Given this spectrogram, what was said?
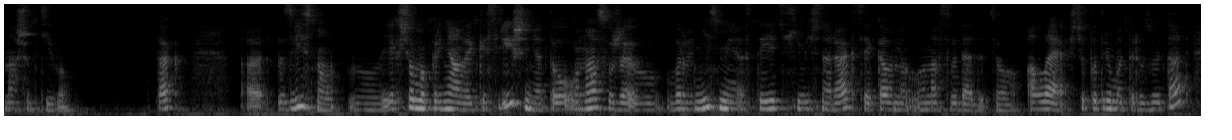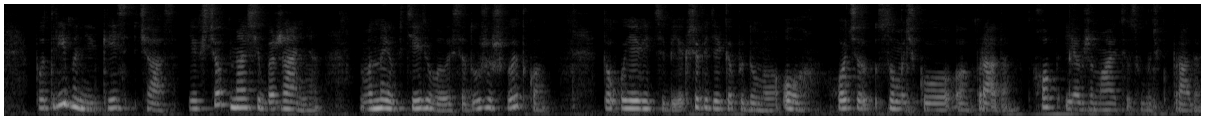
нашим тілом. Так? Е, Звісно, якщо ми прийняли якесь рішення, то у нас вже в організмі стається хімічна реакція, яка вона- веде до цього. Але щоб отримати результат, потрібен якийсь час. Якщо б наші бажання вони втілювалися дуже швидко, то уявіть собі, якщо б я тільки подумала, о, хочу сумочку е, Прада, хоп, і я вже маю цю сумочку Прада.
